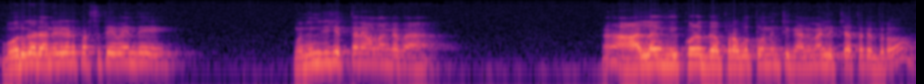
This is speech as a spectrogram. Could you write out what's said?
బోరుగాడు అనిల్గడి పరిస్థితి ఏమైంది? ముందు నుంచి చెప్తానే ఉన్నాం కదా. వాళ్ళకి నీకు కూడా గ- ప్రభుత్వం నుంచి గన్మెన్లు ఇచ్చేస్తారు ఇద్దరు.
